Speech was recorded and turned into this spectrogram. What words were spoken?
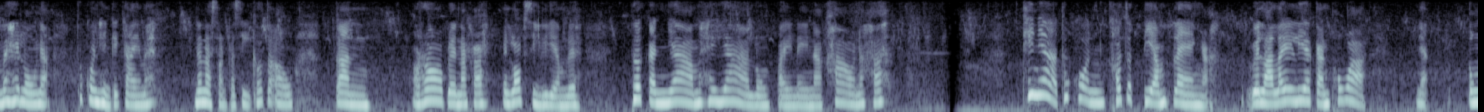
ไม่ให้ลงเนี่ย ทุกคนเห็นไกลๆไหมนั่นน่ะสังกะสีเขาจะเอากันรอบเลยนะคะ เป็นรอบสี่เหลี่ยมเลย เพื่อกันหญ้าไม่ให้หญ้าลงไปในนาข้าวนะคะ ที่เนี่ยทุกคนเขาจะเตรียมแปลงอะเวลาไล่เลี่ยกัน เพราะว่าเนี่ยตรง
